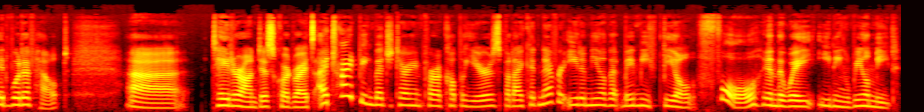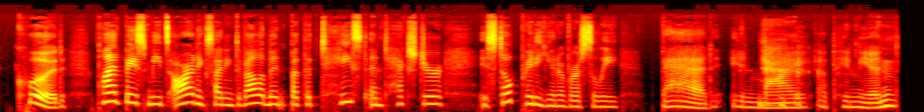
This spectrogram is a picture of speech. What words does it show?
it would have helped. Uh, Tater on Discord writes, I tried being vegetarian for a couple years, but I could never eat a meal that made me feel full in the way eating real meat could. Plant based meats are an exciting development, but the taste and texture is still pretty universally bad, in my opinion.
